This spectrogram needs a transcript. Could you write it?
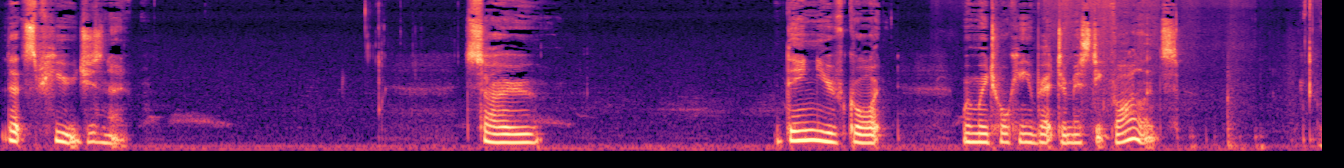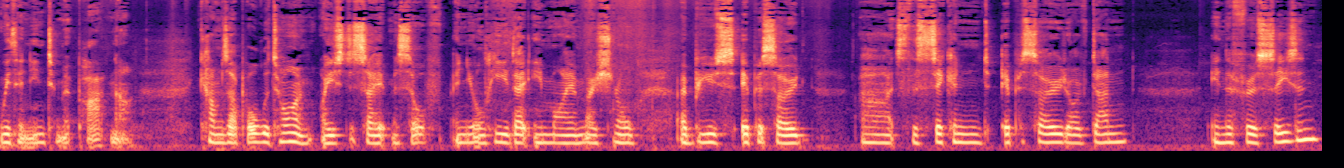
That's huge, isn't it? So, then you've got when we're talking about domestic violence with an intimate partner comes up all the time. I used to say it myself, and you'll hear that in my emotional abuse episode. Uh, it's the second episode I've done in the first season.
